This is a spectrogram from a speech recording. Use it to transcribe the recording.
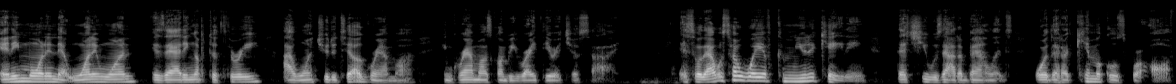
any morning that one and one is adding up to three, I want you to tell grandma. and grandma's going to be right there at your side. And so that was her way of communicating that she was out of balance or that her chemicals were off.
